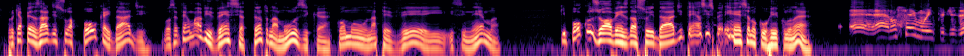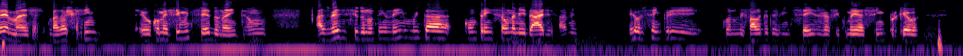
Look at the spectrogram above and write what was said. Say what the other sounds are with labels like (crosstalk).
porque apesar de sua pouca idade, você tem uma vivência tanto na música como na TV e, e cinema que poucos jovens da sua idade têm essa experiência no currículo, né? É, é, não sei muito dizer, mas, mas acho que sim. Eu comecei muito cedo, né? Então, às vezes, cedo não tenho nem muita compreensão da minha idade, sabe? Eu sempre, quando me falam que eu tenho 26, eu já fico meio assim, porque eu,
